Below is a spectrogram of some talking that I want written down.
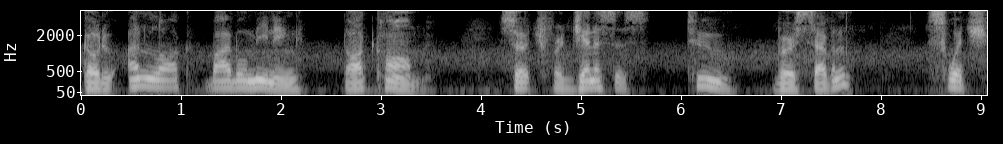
Go to unlockbiblemeaning.com. Search for Genesis 2, verse 7. Switch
